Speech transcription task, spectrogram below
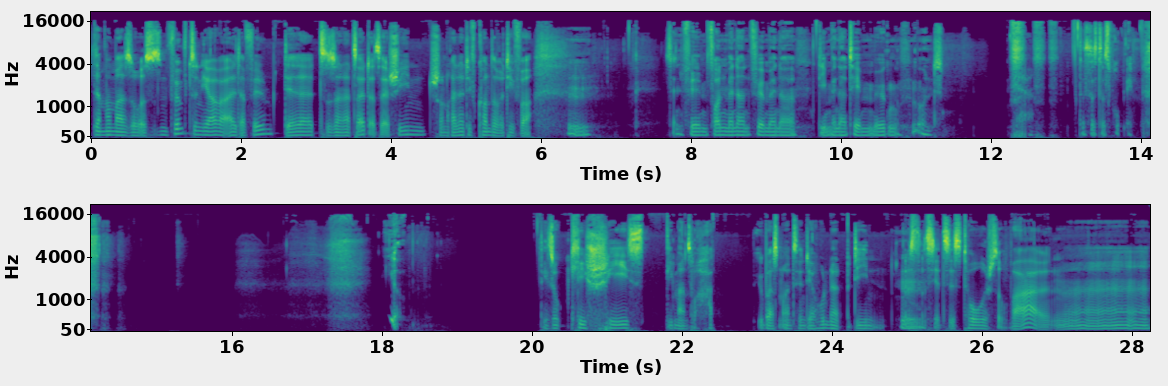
sagen wir mal so, es ist ein 15 Jahre alter Film, der zu seiner Zeit, als er erschien, schon relativ konservativ war. hm. Ist ein Film von Männern für Männer, die Männerthemen mögen. Und Ja. das ist das Problem. Die so Klischees, die man so hat, übers 19. Jahrhundert bedienen. Dass Hm. das jetzt historisch so war. Äh,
